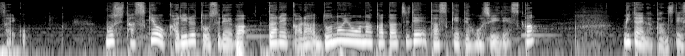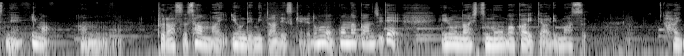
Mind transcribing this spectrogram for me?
最後。もし助けを借りるとすれば誰からどのような形で助けてほしいですか？みたいな感じですね。今あのプラス3枚読んでみたんですけれどもこんな感じでいろんな質問が書いてあります。はい。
